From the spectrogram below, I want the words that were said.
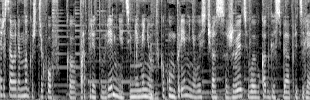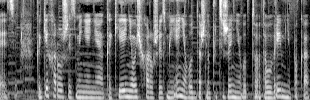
Нарисовали много штрихов к портрету времени. Тем не менее, вот в каком времени вы сейчас живете, вы его как для себя определяете? Какие хорошие изменения, какие не очень хорошие изменения, вот даже на протяжении вот того времени, пока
